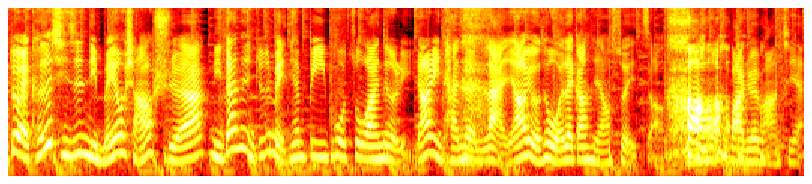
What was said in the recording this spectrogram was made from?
对，可是其实你没有想要学啊，你但是你就是每天逼迫坐在那里，然后你弹的很烂，然后有时候我会在钢琴上睡着，然后我爸就会马上进来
